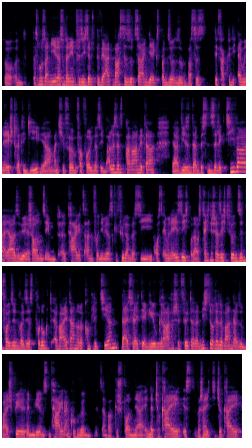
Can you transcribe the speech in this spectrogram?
so und das muss dann jedes Unternehmen für sich selbst bewerten, was ist sozusagen die Expansion, also was ist de facto die M&A-Strategie. Ja, manche Firmen verfolgen das eben alles als Parameter. Ja, wir sind da ein bisschen selektiver. Ja, also wir schauen uns eben äh, Targets an, von denen wir das Gefühl haben, dass sie aus M&A-Sicht oder aus technischer Sicht für uns sinnvoll sind, weil sie das Produkt erweitern oder komplettieren. Da ist vielleicht der geografische Filter dann nicht so relevant. Also ein Beispiel, wenn wir uns ein Target angucken würden, jetzt einfach gesponnen, ja, in der Türkei ist wahrscheinlich die Türkei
